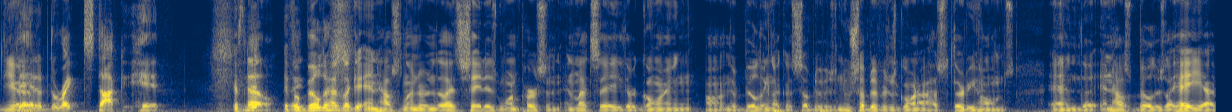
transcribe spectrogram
Yeah. they had a, the right stock hit. If no, if they- a builder has like an in-house lender, and let's say it is one person, and let's say they're going on, they're building like a subdivision, new subdivision is going out has 30 homes, and the in-house builder's like, hey, yeah,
